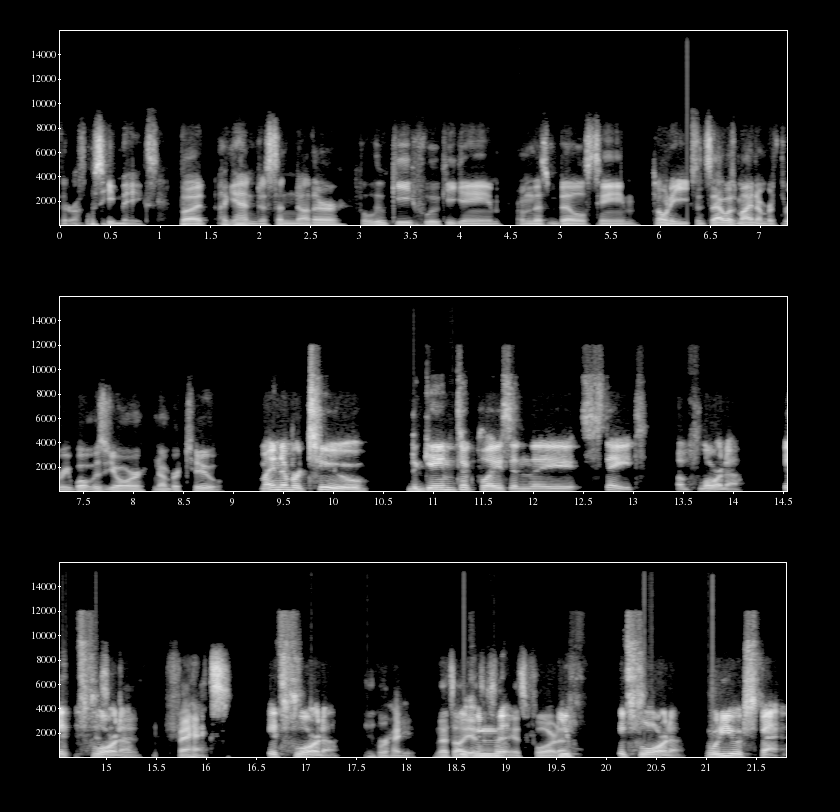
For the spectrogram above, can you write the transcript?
throws he makes. But again, just another fluky, fluky game from this Bills team. Tony, since that was my number three, what was your number two? My number two, the game took place in the state of Florida. It's Yes, it Florida. Facts. It's Florida. Right. That's all You you have to say. It's Florida. You, it's Florida. What do you expect?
